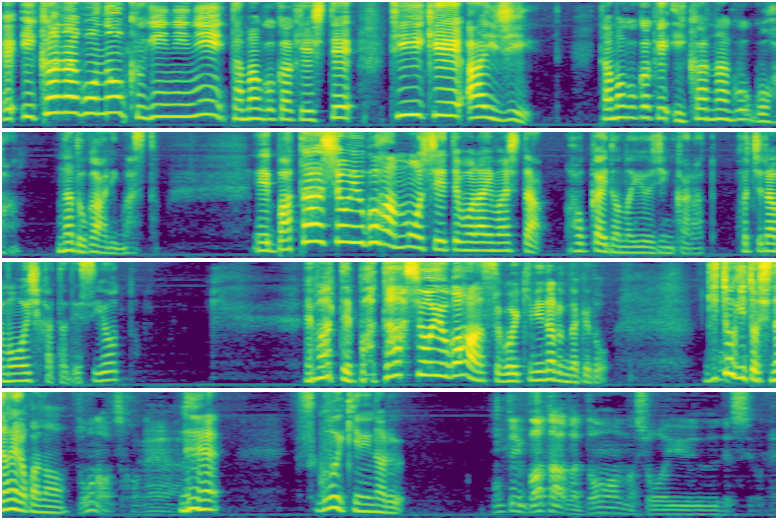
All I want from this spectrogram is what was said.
えイカナゴの釘煮に卵かけして TKIG 卵かけイカナゴご飯などがありますと。えバター醤油ご飯も教えてもらいました。北海道の友人からとこちらも美味しかったですよ。とえ待ってバター醤油ご飯すごい気になるんだけど。ギトギトしないのかな？どどうなんですかね。ね。すごい気になる。本当にバターがドーンの醤油ですよね。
